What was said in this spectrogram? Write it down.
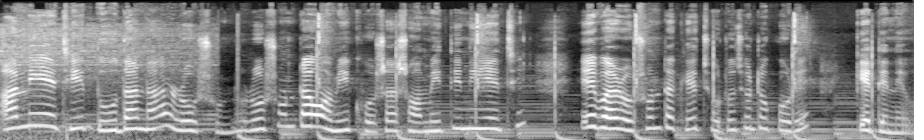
আর নিয়েছি দুদানা রসুন। রসুনটাও আমি খোসা সমেতই নিয়েছি, এবার রসুনটাকে ছোট ছোট করে কেটে নেব।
